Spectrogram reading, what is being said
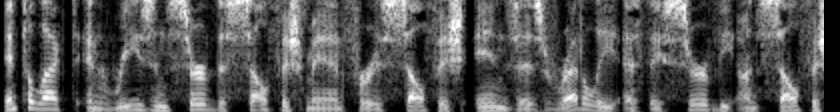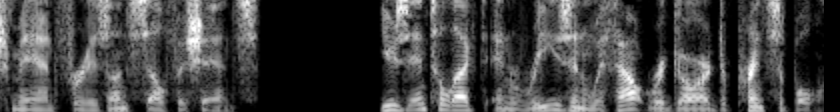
Intellect and reason serve the selfish man for his selfish ends as readily as they serve the unselfish man for his unselfish ends. Use intellect and reason without regard to principle,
